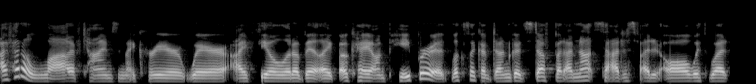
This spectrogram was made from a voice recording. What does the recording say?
I've had a lot of times in my career where I feel a little bit like, okay, on paper, it looks like I've done good stuff, but I'm not satisfied at all with what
